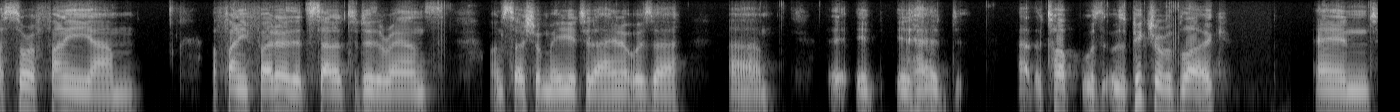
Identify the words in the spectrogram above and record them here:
I saw a funny um, a funny photo that started to do the rounds on social media today, and it was a um, it it had at the top was it was a picture of a bloke, and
